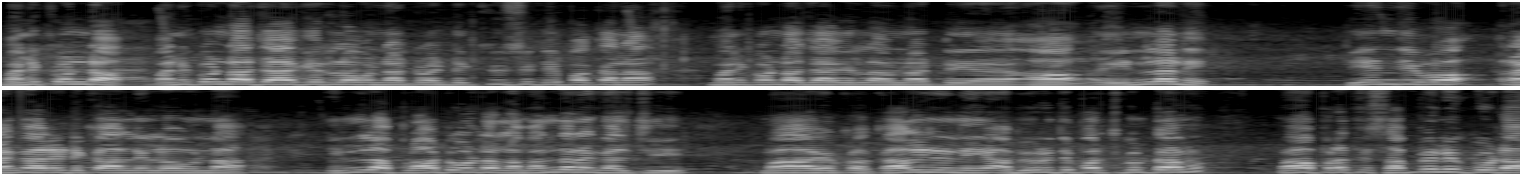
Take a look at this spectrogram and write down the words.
మణికొండ మణికొండ జాగీర్లో ఉన్నటువంటి క్యూసిటీ పక్కన మణికొండ జాగీర్లో ఉన్నట్టు ఆ ఇండ్లని టీఎన్జిఓ రంగారెడ్డి కాలనీలో ఉన్న ఇండ్ల ప్లాట్ హోల్డర్లందరం కలిసి మా యొక్క కాలనీని అభివృద్ధి పరుచుకుంటాము మా ప్రతి సభ్యునికి కూడా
